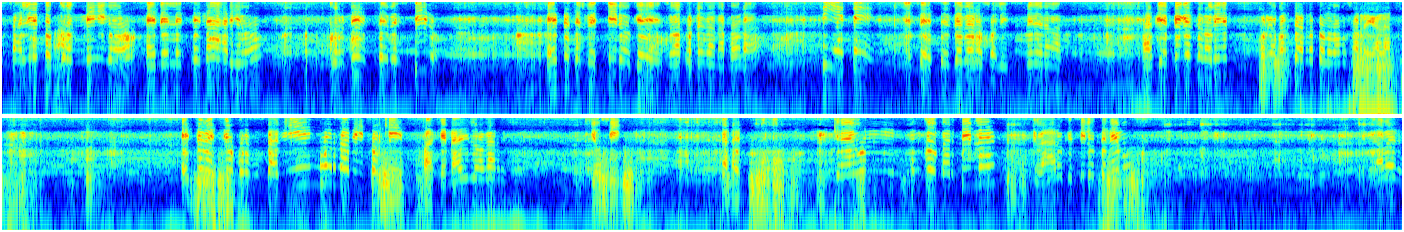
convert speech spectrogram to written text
saliendo conmigo en el escenario con este vestido. Este es el vestido que se va a poner Ana Paola. Sí, este es. Este es, es de Vero Solís, miren nada más. Así que fíjenselo bien, porque aparte al rato lo vamos a regalar. Este vestido por eso está bien guardadito aquí, para que nadie lo agarre. Yo sí. ¿Que un, un convertible? Claro que sí lo tenemos. A ver,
